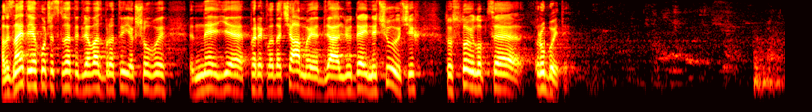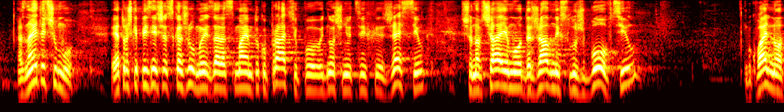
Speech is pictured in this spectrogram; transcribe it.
Але знаєте, я хочу сказати для вас, брати, якщо ви не є перекладачами для людей нечуючих, то стоїло б це робити. А знаєте чому? Я трошки пізніше скажу, ми зараз маємо таку працю по відношенню цих жестів, що навчаємо державних службовців. Буквально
